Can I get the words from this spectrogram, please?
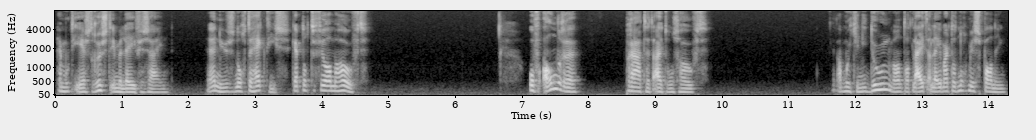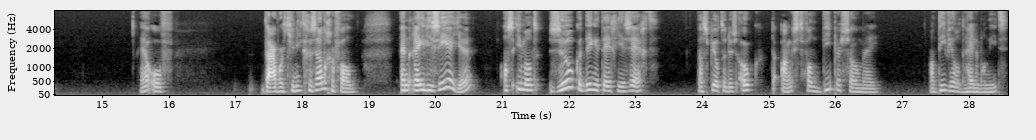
er moet eerst rust in mijn leven zijn. Nu is het nog te hectisch, ik heb nog te veel aan mijn hoofd. Of andere praat het uit ons hoofd. Dat moet je niet doen, want dat leidt alleen maar tot nog meer spanning. of daar word je niet gezelliger van. En realiseer je, als iemand zulke dingen tegen je zegt, dan speelt er dus ook de angst van die persoon mee. Want die wil helemaal niet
